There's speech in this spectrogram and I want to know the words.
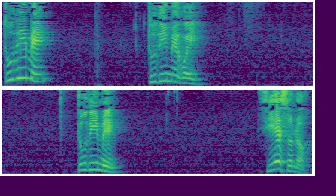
Tú dime, tú dime, güey, tú dime, si es o no.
